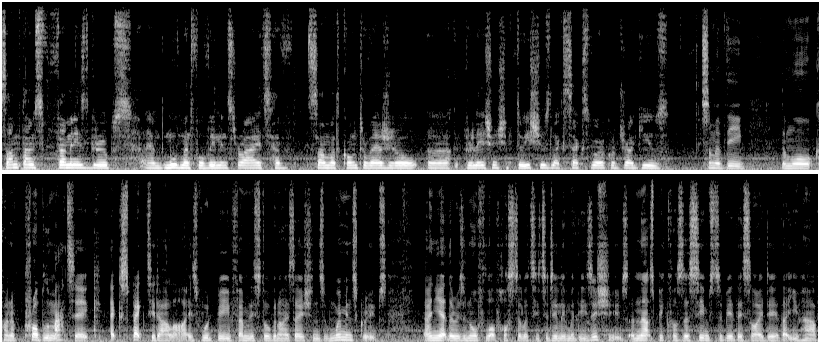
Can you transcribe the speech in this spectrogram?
Sometimes feminist groups and movement for women's rights have somewhat controversial uh, relationship to issues like sex work or drug use. Some of the the more kind of problematic expected allies would be feminist organisations and women's groups and yet there is an awful lot of hostility to dealing with these issues and that's because there seems to be this idea that you have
